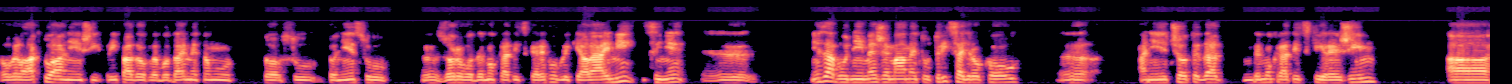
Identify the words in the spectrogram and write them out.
oveľa aktuálnejších prípadoch, lebo dajme tomu, to, sú, to nie sú e, vzorovo demokratické republiky, ale aj my si ne, e, nezabudníme, že máme tu 30 rokov e, a niečo, teda demokratický režim. A,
